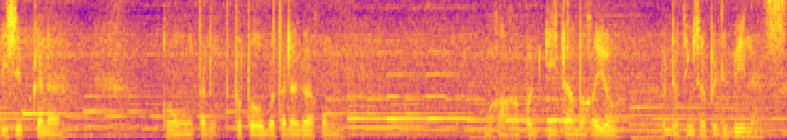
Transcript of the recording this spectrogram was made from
isip ka na kung tal- totoo ba talaga kung makakapagkita ba kayo pagdating sa Pilipinas.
